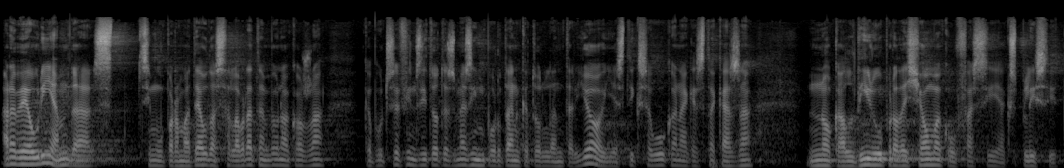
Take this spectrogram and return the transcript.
Ara bé, hauríem de, si m'ho permeteu, de celebrar també una cosa que potser fins i tot és més important que tot l'anterior, i estic segur que en aquesta casa no cal dir-ho, però deixeu-me que ho faci explícit.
